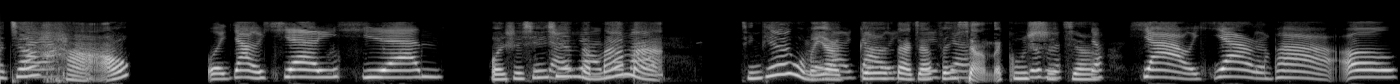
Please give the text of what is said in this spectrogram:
大家好，我叫轩轩，我是轩轩的妈妈。今天我们要跟大家分享的故事叫《小象跑哦》，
